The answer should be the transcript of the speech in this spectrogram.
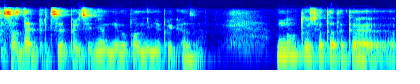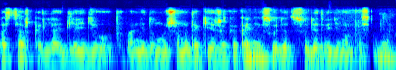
Создать прецедент невыполнения приказа? Ну, то есть это такая растяжка для, для идиотов. Они думают, что мы такие же, как они, судят, судят, видимо, по себе.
